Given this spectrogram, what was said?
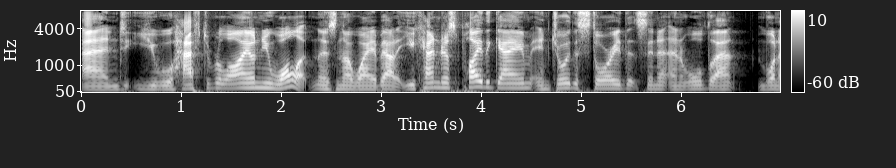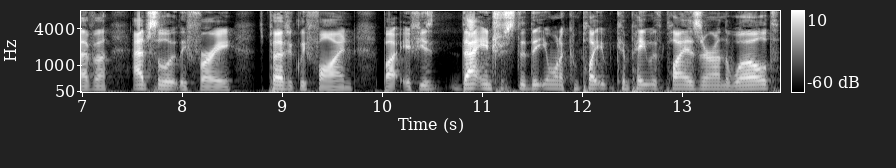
and you will have to rely on your wallet. There's no way about it. You can just play the game, enjoy the story that's in it, and all that, whatever. Absolutely free. It's perfectly fine. But if you're that interested that you want to complete, compete with players around the world,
